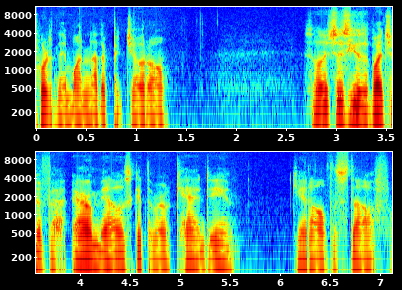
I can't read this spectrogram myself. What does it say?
putting them on another Pidgeotto. So let's just use a bunch of airmails, get the rare candy, get all the stuff.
